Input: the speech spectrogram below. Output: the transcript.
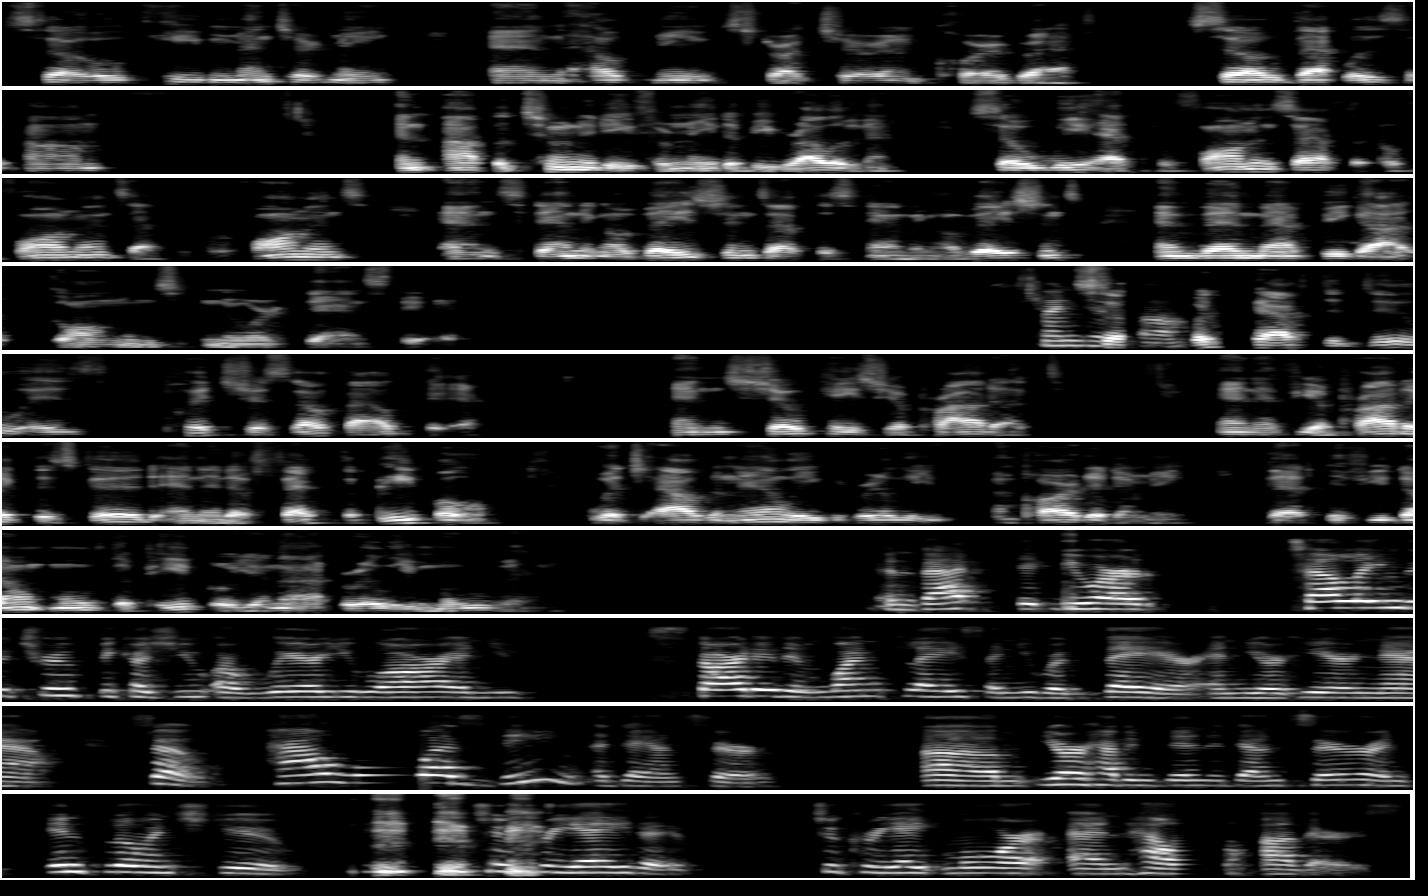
So he mentored me and helped me structure and choreograph. So that was um, an opportunity for me to be relevant. So we had performance after performance after performance and standing ovations after standing ovations. And then that begot Gallman's Newark Dance Theater. Wonderful. So what you have to do is put yourself out there and showcase your product. And if your product is good and it affect the people, which Alvin Ailey really imparted in me, that if you don't move the people, you're not really moving. And that it, you are telling the truth because you are where you are and you started in one place and you were there and you're here now. So, how was being a dancer? Um, you're having been a dancer and influenced you to creative, to create more and help others.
